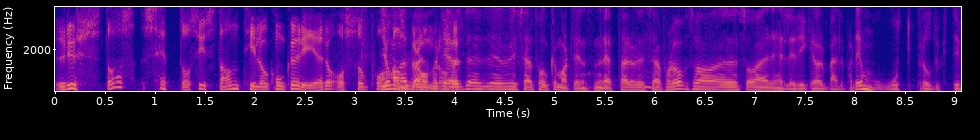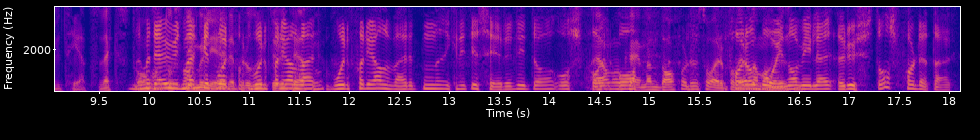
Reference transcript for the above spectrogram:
ruste oss, sette oss i stand til å konkurrere også på jo, andre områder. Hvis jeg tolker Martinsen rett her, hvis jeg får lov, så, så er heller ikke Arbeiderpartiet mot produktivitetsvekst. Nei, men det er utmerket. Hvorfor, hvorfor, i all, hvorfor, i all, verden kritiserer de oss for, ja, okay, å, for å gå inn og ville ruste oss for dette her?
